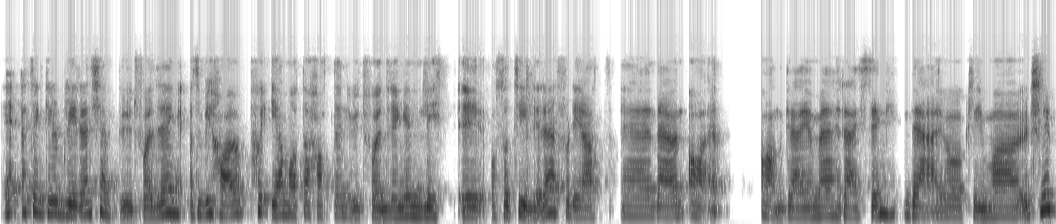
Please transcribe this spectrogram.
Jeg tenker det blir en kjempeutfordring. Altså, vi har jo på en måte hatt den utfordringen litt eh, også tidligere. fordi at eh, det er jo en annen, greie med reising. Det er jo klimautslipp.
